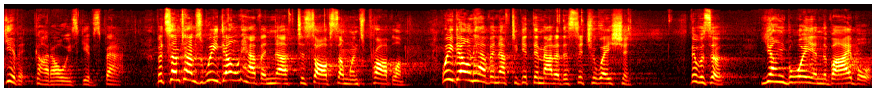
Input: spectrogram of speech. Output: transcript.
give it. God always gives back. But sometimes we don't have enough to solve someone's problem. We don't have enough to get them out of the situation. There was a young boy in the Bible.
